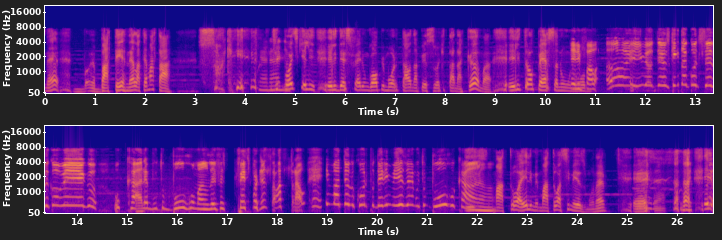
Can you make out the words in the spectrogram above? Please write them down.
né, bater nela até matar. Só que Caralho. depois que ele, ele desfere um golpe mortal na pessoa que tá na cama, ele tropeça num. Ele num... fala: Ai meu Deus, o que, que tá acontecendo comigo? O cara é muito burro, mano. Ele fez fez projeção astral e bateu no corpo dele mesmo. Ele é muito burro, cara. Isso, matou a ele, matou a si mesmo, né? É, ele,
